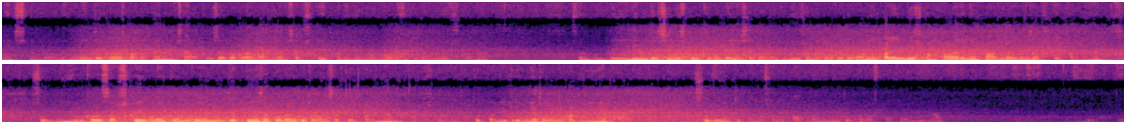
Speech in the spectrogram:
நெக்ஸ்ட் நம்பர் வந்து நீங்கள் டெக்னாலஜி பார்க்கலாம் நம்ம சேனல் புதுசாக பார்க்கலாம் மறந்துலாம் சப்ஸ்கிரைப் பண்ணிக்கோங்க நோட்டிஃபிகேஷன் பண்ணி வச்சுக்கோங்க ஸோ நம்ம டெய்லியும் கெஸ்டிங் லிஸ்ட் கொடுத்துருக்கோம் டெய்லி செட்டான நியூஸ் வந்து கொடுத்துருக்கோம் நீங்கள் பல வீடியோஸ்லாம் பாருங்கள் பார்த்துட்டு வந்து சப்ஸ்கிரைப் பண்ணுங்கள் ஸோ நீங்கள் இருக்க ஒரு சப்ஸ்கிரைப் லைக் வந்து மிகப்பெரிய சப்போர்ட்டாக இருக்குது தொடர்ந்து சப்போர்ட் பண்ணுங்கள் சப்போர்ட் பண்ணிட்டு இருக்கீங்க. தொடர்ந்து பண்ணுவீங்க ஸோ வினிங் டிக் நம்பர்ஸ் வந்து பார்க்கலாம். வினிங் டிக் நம்பர்ஸ் பார்த்தோம் அப்படின்னா எட்டு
